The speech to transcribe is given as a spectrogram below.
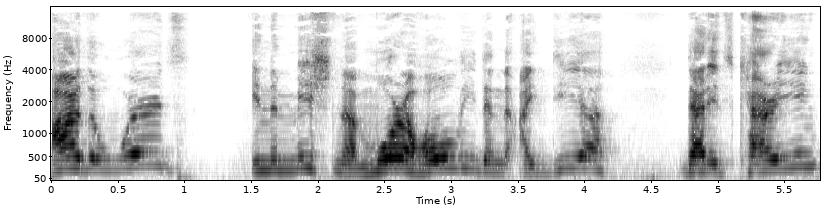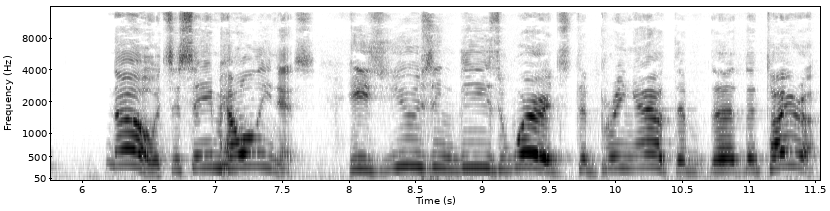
Are the words in the Mishnah more holy than the idea that it's carrying? No, it's the same holiness. He's using these words to bring out the, the, the Torah.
